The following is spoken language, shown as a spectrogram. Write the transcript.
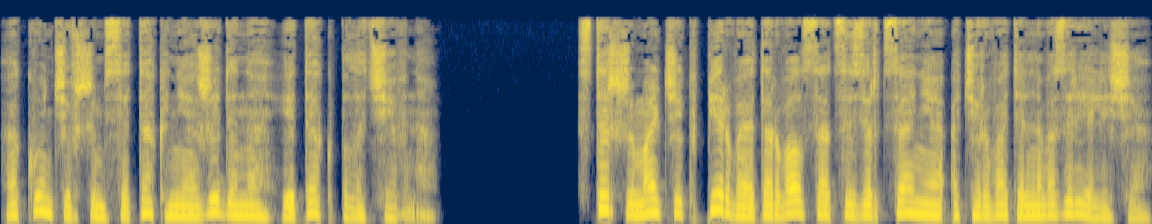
окончившемся так неожиданно и так плачевно. Старший мальчик первый оторвался от созерцания очаровательного зрелища.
